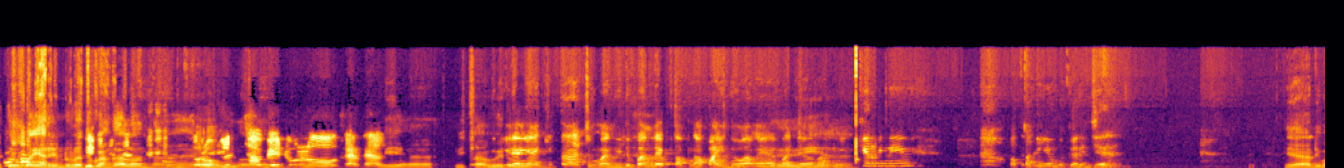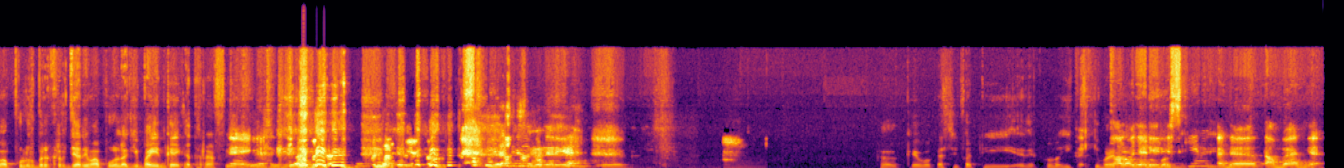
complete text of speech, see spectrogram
itu bayarin dulu tukang galon nah, ya suruh beli cabai dulu karena iya di cabe Kiranya dulu kita cuma di depan laptop ngapain doang ya, Iya, padahal mah iya. mikir ini otaknya bekerja. ya 50 bekerja 50 lagi main kayak kata Raffi Eh, iya sih. benar gitu iya sih sebenarnya. Oke makasih Fatih Eh, kalau gimana Kalau jawaban Rizky ada tambahan nggak?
